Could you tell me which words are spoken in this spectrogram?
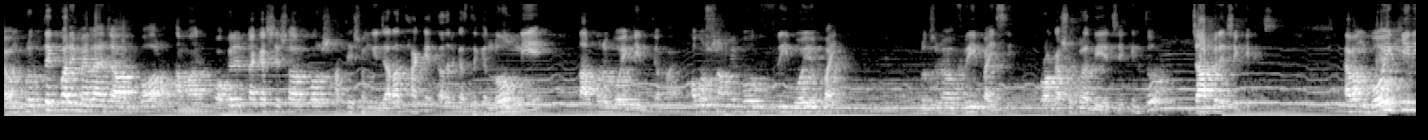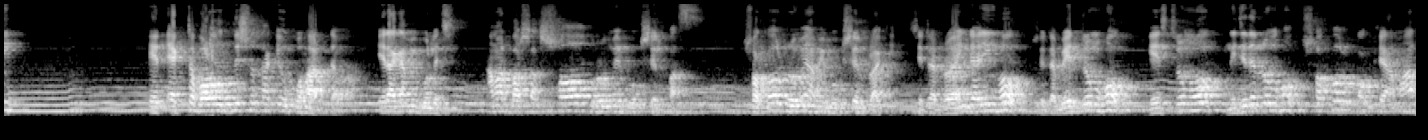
এবং প্রত্যেকবারই মেলায় যাওয়ার পর আমার পকেটের টাকা শেষ হওয়ার পর সাথী সঙ্গী যারা থাকে তাদের কাছ থেকে লোন নিয়ে তারপরে বই কিনতে হয়। অবশ্য আমি বহুত ফ্রি বইও পাই। প্রচুর ফ্রি পাইছি, প্রকাশকরা দিয়েছে, কিন্তু যা পেরেছি কিনেছি। এবং বই কিনি, এর একটা বড় উদ্দেশ্য থাকে উপহার দেওয়া। এর আগে আমি বলেছি, আমার বাসার সব রুমে বুকশেলফ আছে। সকল রুমে আমি বুকশেলফ রাখি। সেটা ড্রয়িং ডাইনিং হোক, সেটা বেডরুম হোক গেস্ট রুম হোক, নিজেদের রুম হোক, সকল কক্ষে আমার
